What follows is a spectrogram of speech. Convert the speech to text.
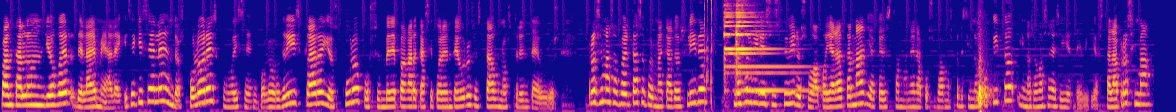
Pantalón jogger de la M a la XXL en dos colores, como veis en color gris claro y oscuro, pues en vez de pagar casi 40 euros está unos 30 euros. Próximas ofertas, supermercados líder. No os olvidéis suscribiros o apoyar al canal, ya que de esta manera pues vamos creciendo un poquito y nos vemos en el siguiente vídeo. Hasta la próxima.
